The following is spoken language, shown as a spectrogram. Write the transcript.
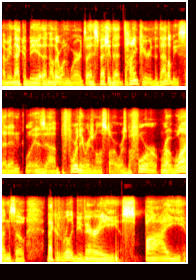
I mean, that could be another one where it's especially that time period that that'll be set in well, is uh, before the original Star Wars, before Rogue One. So that could really be very spy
